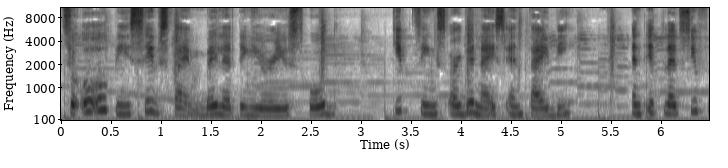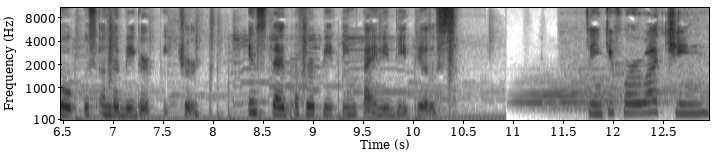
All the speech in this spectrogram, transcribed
So OOP saves time by letting you reuse code, keep things organized and tidy, and it lets you focus on the bigger picture instead of repeating tiny details. Thank you for watching!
